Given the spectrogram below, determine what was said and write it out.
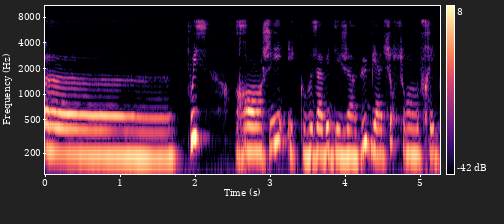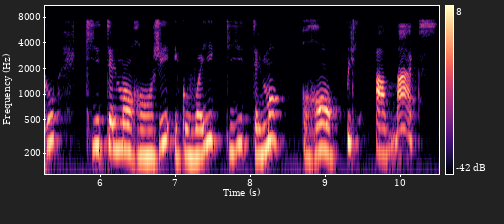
euh, puissent ranger et que vous avez déjà vu bien sûr sur mon frigo qui est tellement rangé et que vous voyez qui est tellement rempli à max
